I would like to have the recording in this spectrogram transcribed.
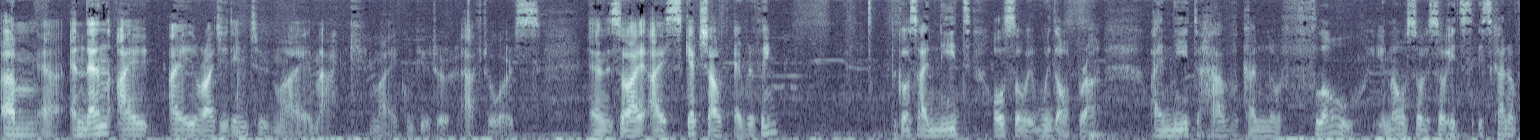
Um, Yeah, and then I I write it into my Mac, my computer afterwards, and so I, I sketch out everything because I need also with opera, I need to have kind of flow, you know. So so it's it's kind of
